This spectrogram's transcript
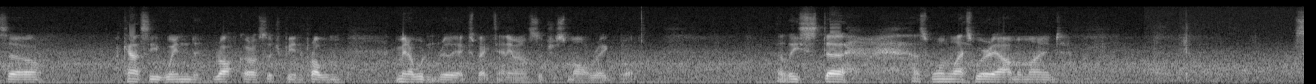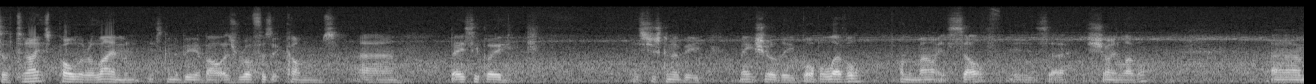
so I can't see wind, rock or such being a problem. I mean I wouldn't really expect anyone on such a small rig but at least uh, that's one less worry out of my mind. So tonight's polar alignment is going to be about as rough as it comes. Um, basically, it's just going to be make sure the bubble level on the mount itself is uh, showing level. Um,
